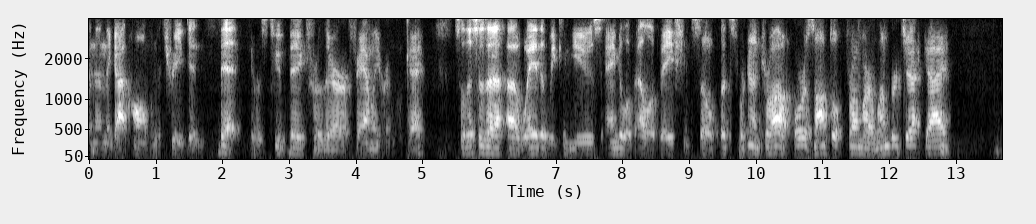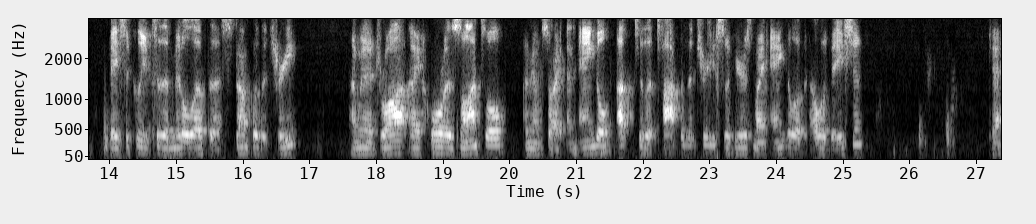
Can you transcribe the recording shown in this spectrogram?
and then they got home and the tree didn't fit. It was too big for their family room. Okay. So this is a, a way that we can use angle of elevation. So let's we're going to draw a horizontal from our lumberjack guy basically to the middle of the stump of the tree. I'm going to draw a horizontal I mean, I'm sorry, an angle up to the top of the tree. So here's my angle of elevation. Okay.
